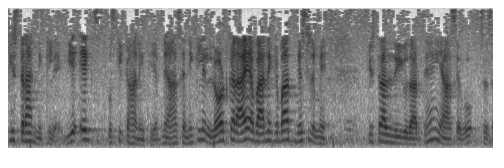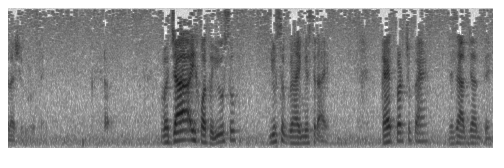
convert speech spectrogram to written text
کس طرح نکلے۔ یہ ایک اس کی کہانی تھی، اپنے یہاں سے نکلے، لوٹ کر آئے، اب آنے کے بعد مصر میں کس طرح زندگی گزارتے ہیں، یہاں سے وہ سلسلہ شروع ہوتا ہے۔ وجہ خط یوسف یوسف گہائی مصر آئے۔ قید پڑ چکا ہے، جیسے آپ جانتے ہیں۔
